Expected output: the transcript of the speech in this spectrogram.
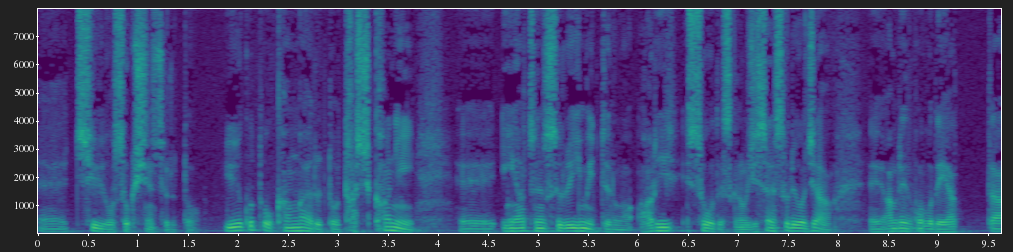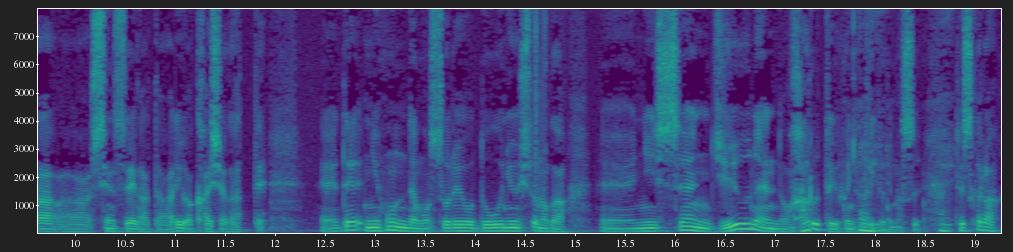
えー、治癒を促進するということを考えると、確かに、えー、陰圧にする意味っていうのはありそうですけども、実際それをじゃあ、えー、アメリカの方でやった先生方、あるいは会社があって、で日本でもそれを導入したのが、えー、2010年の春というふうに聞いております、はい。はい、ですから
